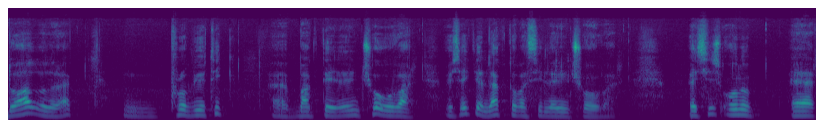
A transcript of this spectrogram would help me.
doğal olarak m, probiyotik e, bakterilerin çoğu var. Özellikle laktobasillerin çoğu var. Ve siz onu eğer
